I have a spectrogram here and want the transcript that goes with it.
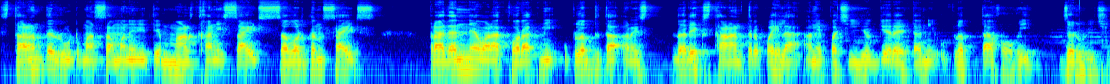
સ્થળાંતર રૂટમાં સામાન્ય રીતે માળખાની સાઇટ્સ, સંવર્ધન સાઇટ્સ પ્રાધાન્યવાળા ખોરાકની ઉપલબ્ધતા અને દરેક સ્થળાંતર પહેલાં અને પછી યોગ્ય રહેઠાણની ઉપલબ્ધતા હોવી જરૂરી છે.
